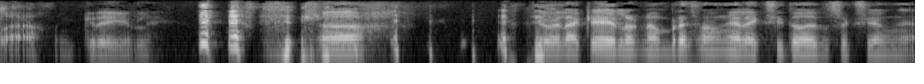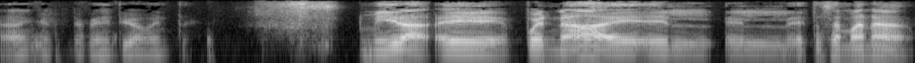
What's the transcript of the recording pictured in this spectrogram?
Wow, increíble. Ah, de verdad que los nombres son el éxito de tu sección, Ángel, definitivamente. Mira, eh, pues nada, eh, el, el, esta semana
